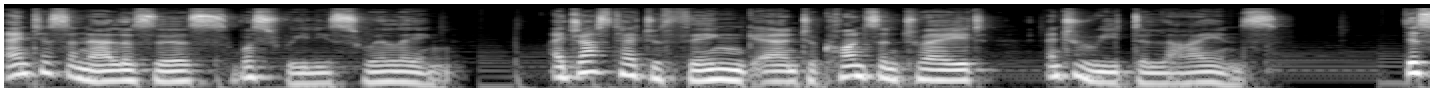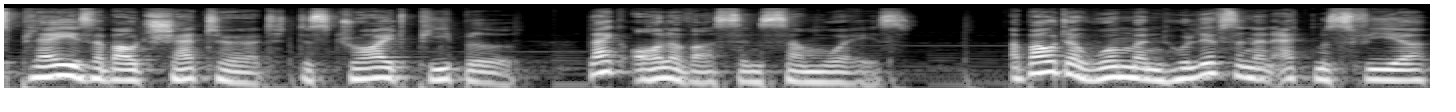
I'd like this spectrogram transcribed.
and his analysis was really thrilling. I just had to think and to concentrate and to read the lines. This play is about shattered, destroyed people, like all of us in some ways. About a woman who lives in an atmosphere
